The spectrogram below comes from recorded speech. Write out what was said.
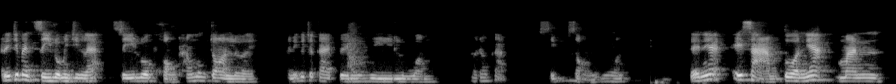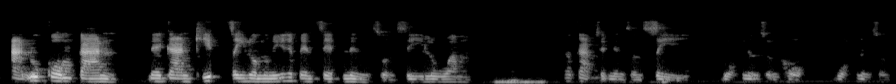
ันนี้จะเป็น C รวมจริงๆแล้ว C รวมของทั้งวงจรเลย อันนี้ก็จะกลายเป็น V รวมเท่ากับสิบสองโวลต์แต่เนี้ยไอ้สามตัวเนี้ยมันอนุกรมกันในการคิด C รวมตรงนี้ก็จะเป็นเศษหนึ่งส่วน C รวมเท่ากับเศษหนึ่งส่วนสี่บวกหนึ่งส่วนหกบวกหนึ่งส่วน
